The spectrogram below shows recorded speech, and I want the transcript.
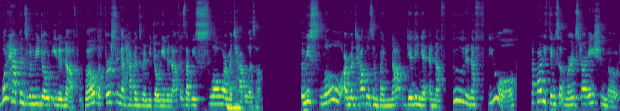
What happens when we don't eat enough? Well, the first thing that happens when we don't eat enough is that we slow our metabolism. When we slow our metabolism by not giving it enough food, enough fuel, our body thinks that we're in starvation mode.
